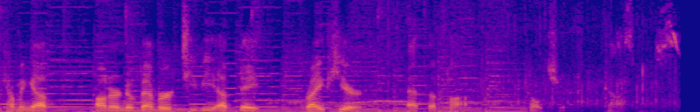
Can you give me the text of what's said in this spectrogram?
coming up on our November TV update right here at the Pop Culture Cosmos.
